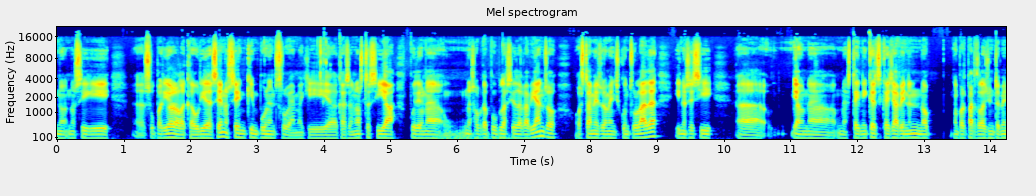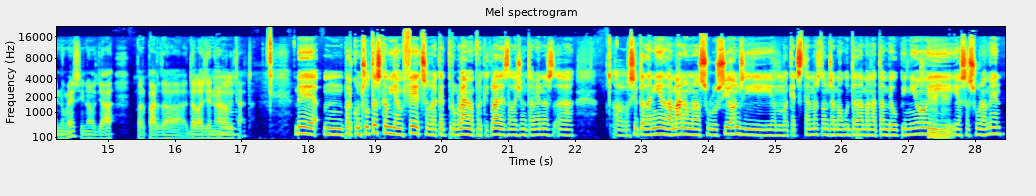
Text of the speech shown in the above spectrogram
no, no sigui Eh, superior a la que hauria de ser. No sé en quin punt ens trobem aquí a casa nostra, si hi ha poder una, una sobrepoblació de gavians o, o està més o menys controlada i no sé si eh, hi ha una, unes tècniques que ja venen no, no per part de l'Ajuntament només, sinó ja per part de, de la Generalitat. Mm. Bé, mm, per consultes que havíem fet sobre aquest problema, perquè clar, des de l'Ajuntament eh, la ciutadania demana unes solucions i amb aquests temes doncs, hem hagut de demanar també opinió i, mm -hmm. i assessorament.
